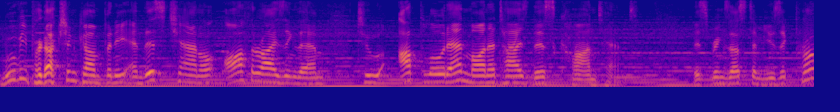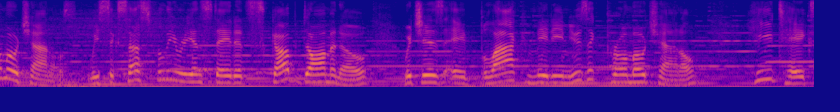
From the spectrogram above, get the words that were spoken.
movie production company and this channel authorizing them to upload and monetize this content. This brings us to music promo channels. We successfully reinstated Scub Domino, which is a black MIDI music promo channel. He takes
